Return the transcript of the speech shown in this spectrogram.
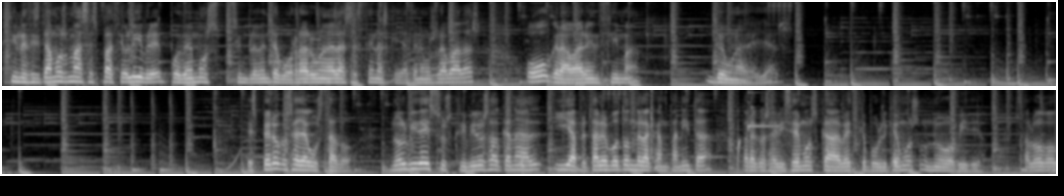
Si necesitamos más espacio libre, podemos simplemente borrar una de las escenas que ya tenemos grabadas o grabar encima de una de ellas. Espero que os haya gustado. No olvidéis suscribiros al canal y apretar el botón de la campanita para que os avisemos cada vez que publiquemos un nuevo vídeo. Hasta luego.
